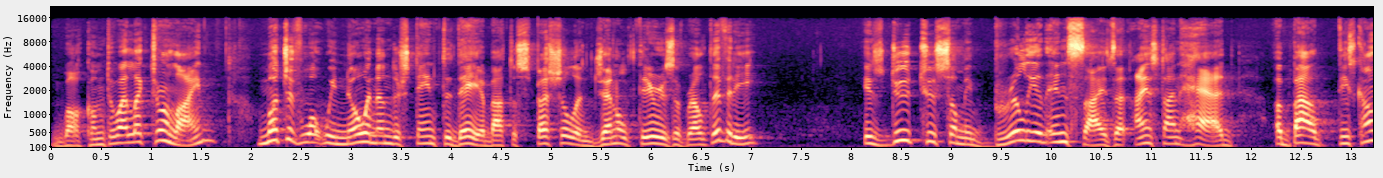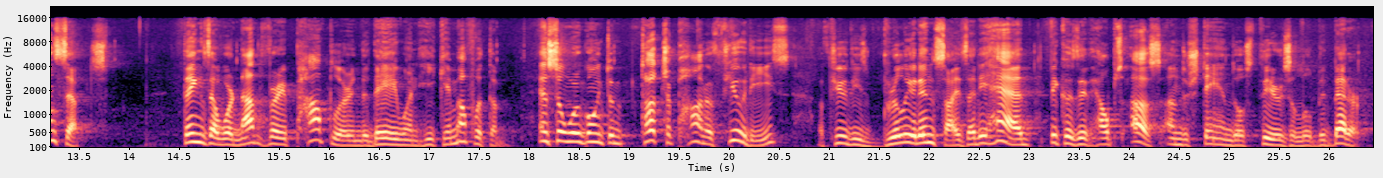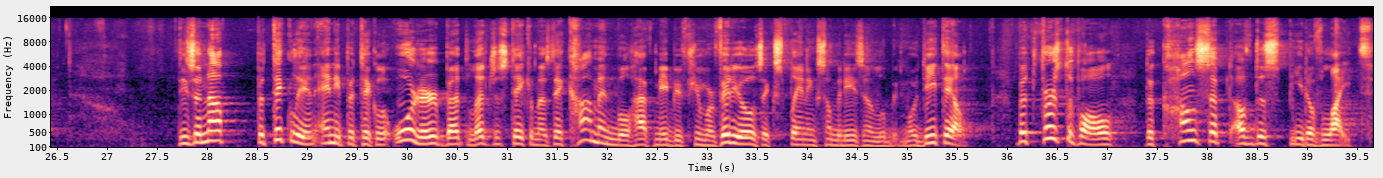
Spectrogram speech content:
Welcome to iLectureOnline. Much of what we know and understand today about the special and general theories of relativity is due to some brilliant insights that Einstein had about these concepts. Things that were not very popular in the day when he came up with them. And so we're going to touch upon a few of these, a few of these brilliant insights that he had because it helps us understand those theories a little bit better. These are not particularly in any particular order, but let's just take them as they come and we'll have maybe a few more videos explaining some of these in a little bit more detail. But first of all, the concept of the speed of light.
